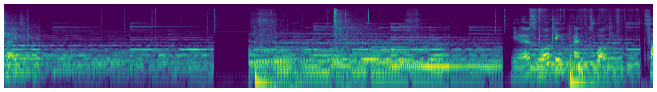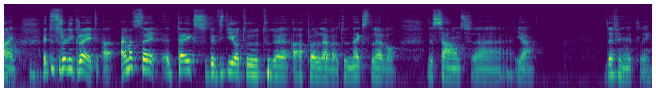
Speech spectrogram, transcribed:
Great. And walking. Fine. It is really great. I, I must say, it takes the video to, to the upper level, to the next level. The sound, uh, yeah, definitely.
